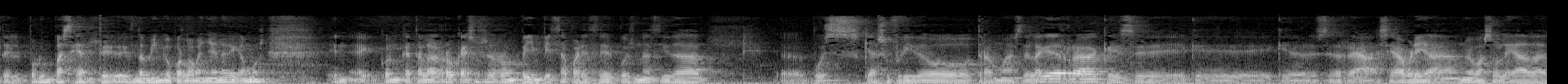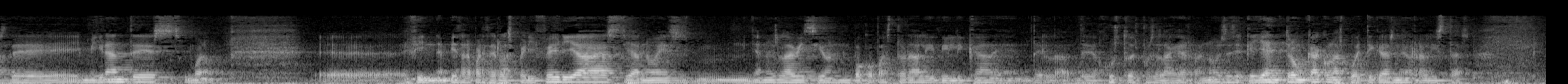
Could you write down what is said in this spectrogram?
del, por un paseante de un domingo por la mañana, digamos. Eh, con Catalá Roca eso se rompe y empieza a aparecer pues una ciudad eh, pues que ha sufrido traumas de la guerra, que se, que, que se abre a nuevas oleadas de inmigrantes, bueno, eh, en fin, empiezan a aparecer las periferias, ya no es ya no es la visión un poco pastoral idílica de, de, justo después de la guerra, ¿no? Es decir, que ya entronca con las poéticas neorrealistas.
